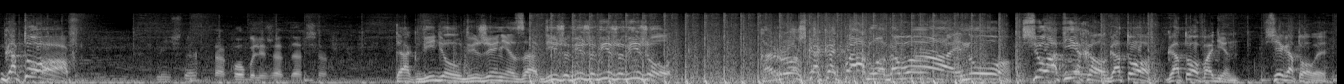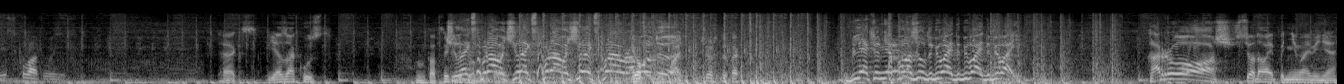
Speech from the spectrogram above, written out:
Готов! Отлично. Так, оба лежат, да, все. Так, видел движение за... Вижу, вижу, вижу, вижу! Хорош какать, Пабло, давай! Ну! Все, отъехал! Готов! Готов один! Все готовы? Есть склад вынес. Так, я за куст. Мотоцикл. Человек справа, человек справа, человек справа, работаю! Че ж ты так... Блять, он меня положил, добивай, добивай, добивай! Хорош! Все, давай, поднимай меня.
